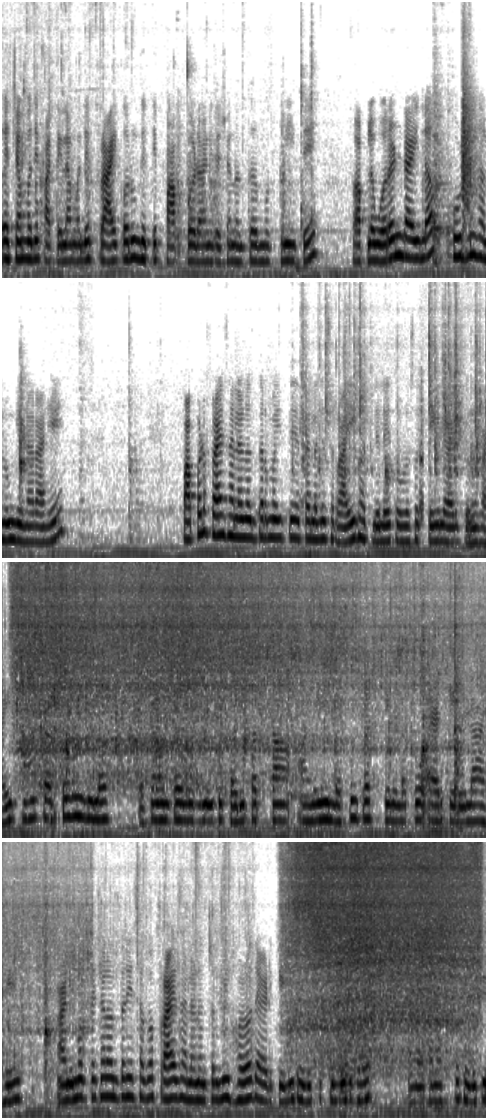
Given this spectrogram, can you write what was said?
याच्यामध्ये पातेल्यामध्ये फ्राय करून घेते पापड आणि त्याच्यानंतर मग मी इथे आपल्या वरण डाळीला फोडणी घालून घेणार आहे. पापड फ्राय झाल्यानंतर मग इथे आता लगेच राई घातलेलं आहे. थोडंसं तेल ॲड करून राई छान तडतडून दिलं. त्याच्यानंतर मग मी इथे कढीपत्ता आणि लसूण क्रश केलेला तो ॲड केलेला आहे. आणि मग त्याच्यानंतर हे सगळं फ्राय झाल्यानंतर मी हळद ॲड केली थोडीशी चिमूटभर आणि आता मस्त थोडीशी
